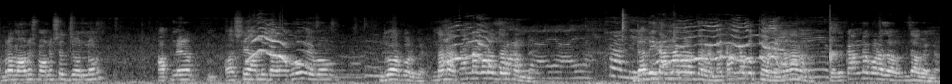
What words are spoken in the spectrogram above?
আমরা মানুষ মানুষের জন্য আপনার পাশে আমি দাঁড়াবো এবং দোয়া করবেন। না না কান্না করার দরকার নেই। দাদি কান্না করার দরকার না কান্না করতে হবে না না না কান্না করা যাবে না।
